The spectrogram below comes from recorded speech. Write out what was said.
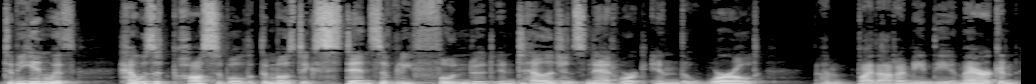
To begin with, how is it possible that the most extensively funded intelligence network in the world, and by that I mean the American,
